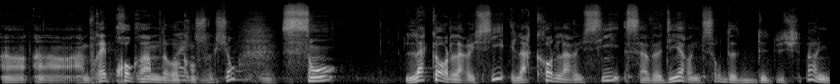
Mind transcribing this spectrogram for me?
un, un- un vrai programme de reconstruction sans l'accord de la Russie. Et l'accord de la Russie, ça veut dire une sorte de, de- de- je sais pas, une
